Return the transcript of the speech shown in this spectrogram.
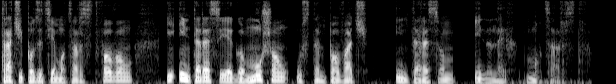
traci pozycję mocarstwową i interesy jego muszą ustępować interesom innych mocarstw.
